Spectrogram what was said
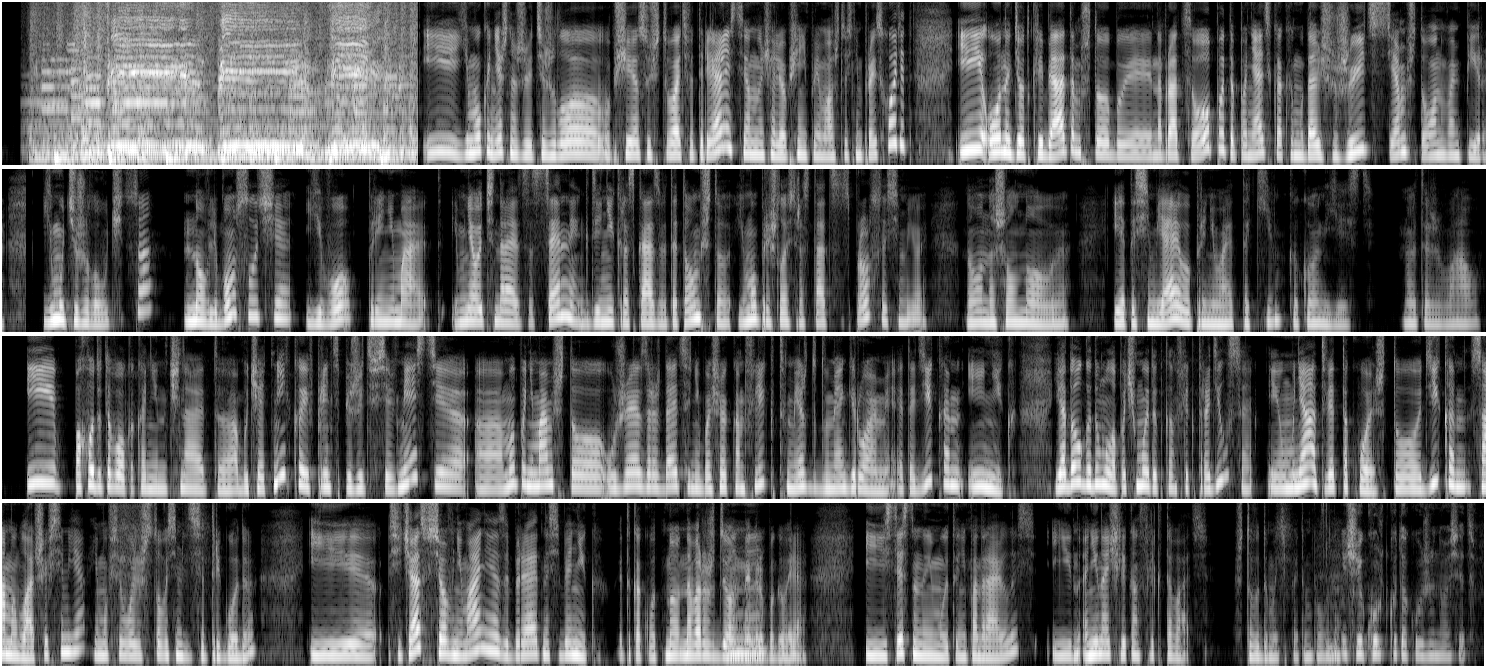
И ему, конечно же, тяжело вообще существовать в этой реальности. Он вначале вообще не понимал, что с ним происходит. И он идет к ребятам, чтобы набраться опыта, понять, как ему дальше жить с тем, что он вампир. Ему тяжело учиться, но в любом случае его принимают. И мне очень нравятся сцены, где Ник рассказывает о том, что ему пришлось расстаться с прошлой семьей, но он нашел новую. И эта семья его принимает таким, какой он есть. Ну это же вау. И по ходу того, как они начинают э, обучать Ника и, в принципе, жить все вместе, э, мы понимаем, что уже зарождается небольшой конфликт между двумя героями. Это Дикон и Ник. Я долго думала, почему этот конфликт родился, и у меня ответ такой, что Дикон самый младший в семье, ему всего лишь 183 года, и сейчас все внимание забирает на себя Ник. Это как вот но- новорожденный, Мгм. грубо говоря. И, естественно, ему это не понравилось, и они начали конфликтовать. Что вы думаете по этому поводу? Еще и куртку такую же носит.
